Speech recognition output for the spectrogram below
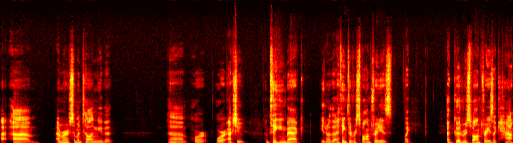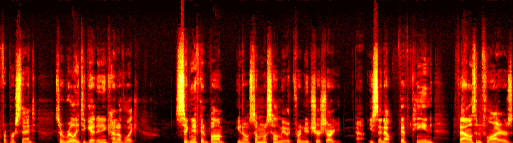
Um, I remember someone telling me that, um, or or actually, I'm thinking back. You know, that I think the response rate is like a good response rate is like half a percent. So really, to get any kind of like significant bump, you know, someone was telling me like for a new church start, you send out fifteen thousand flyers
